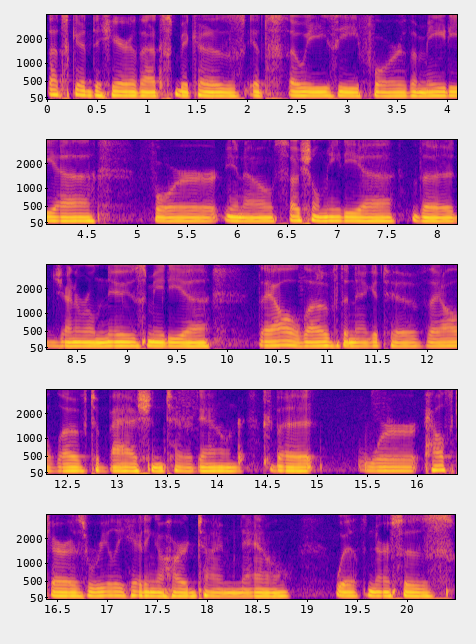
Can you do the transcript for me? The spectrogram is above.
That's good to hear. That's because it's so easy for the media, for, you know, social media, the general news media. They all love the negative. They all love to bash and tear down. But where healthcare is really hitting a hard time now with nurses,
